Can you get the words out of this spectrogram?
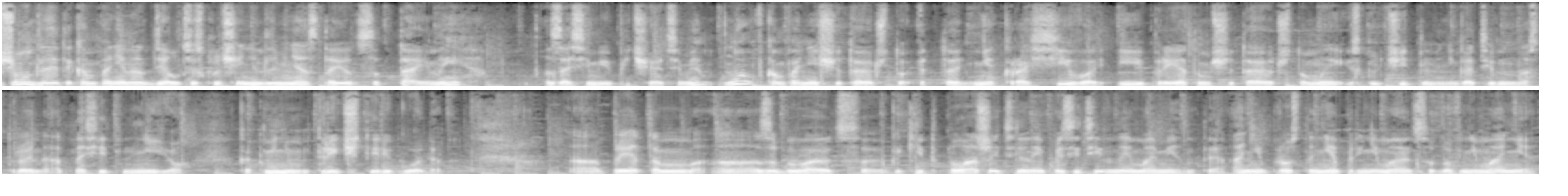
Почему для этой компании надо делать исключение, для меня остается тайной. за семью печатями, но в компании считают, что это некрасиво и при этом считают, что мы исключительно негативно настроены относительно нее, как минимум 3-4 года. А, при этом а, забываются какие-то положительные, позитивные моменты. Они просто не принимаются во внимание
